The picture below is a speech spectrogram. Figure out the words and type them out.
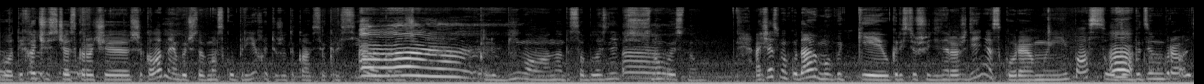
Вот, и хочу сейчас, короче, шоколадная быть, чтобы в Москву приехать, уже такая вся красивая, короче, к любимому, надо соблазнять снова и снова. А сейчас мы куда? Мы в Икею, у Крестюши день рождения скоро, а мы посуду будем брать.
